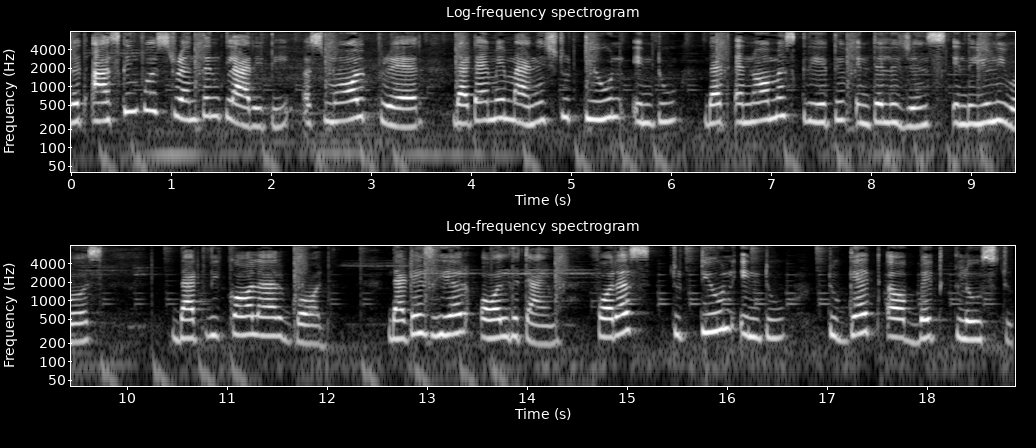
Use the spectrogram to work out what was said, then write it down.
with asking for strength and clarity, a small prayer that I may manage to tune into that enormous creative intelligence in the universe that we call our God, that is here all the time for us to tune into to get a bit close to.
